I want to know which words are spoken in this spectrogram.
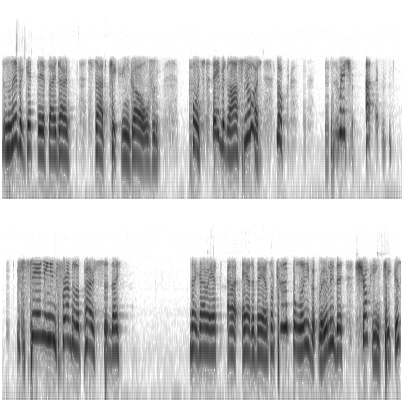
They'll never get there if they don't start kicking goals and points. Even last night, look, Rich, uh, standing in front of the post, and they they go out uh, out of bounds. I can't believe it. Really, they're shocking kickers.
